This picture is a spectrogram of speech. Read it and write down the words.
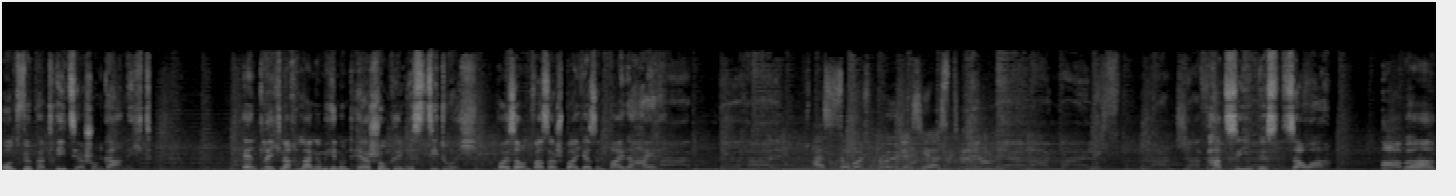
Und für Patricia schon gar nicht. Endlich nach langem Hin- und Herschunkeln ist sie durch. Häuser und Wasserspeicher sind beide heil. Hast so was Blödes hörst. Patsy ist sauer. Aber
